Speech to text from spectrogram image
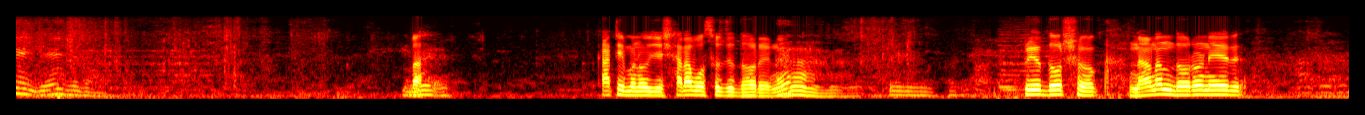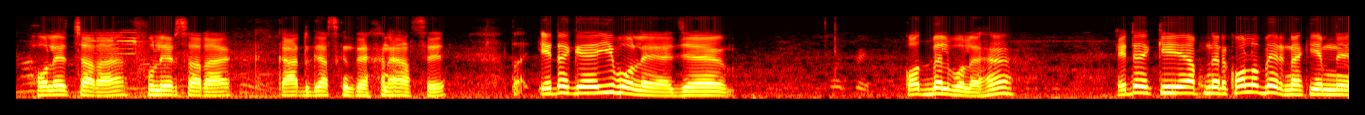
এই যে এই যে। বাহ কাটি মানে ওই যে সারা বছর যে ধরে না? হ্যাঁ হ্যাঁ। প্রিয় দর্শক নানান ধরনের ফলের চারা ফুলের চারা কাঠ গাছ কিন্তু এখানে আছে। তো এটাকে ই বলে যে কদবেল বলে হ্যাঁ? এটা কি আপনার কলবের নাকি এমনি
